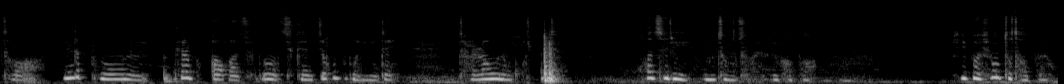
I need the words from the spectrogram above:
저 핸드폰 새로 바꿔가지고 지금 찍어보고 있는데 잘 나오는 것 같아. 화질이 엄청 좋아요. 이거 봐봐. 피부가 흉터 다 보여.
